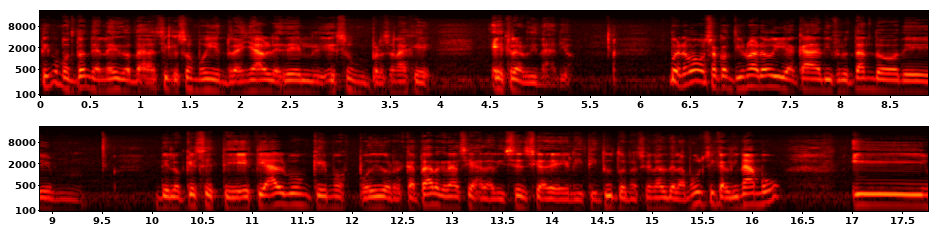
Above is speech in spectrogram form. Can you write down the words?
Tengo un montón de anécdotas, así que son muy entrañables de él, es un personaje extraordinario. Bueno, vamos a continuar hoy acá disfrutando de de lo que es este, este álbum que hemos podido rescatar gracias a la licencia del Instituto Nacional de la Música, el INAMU. Y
